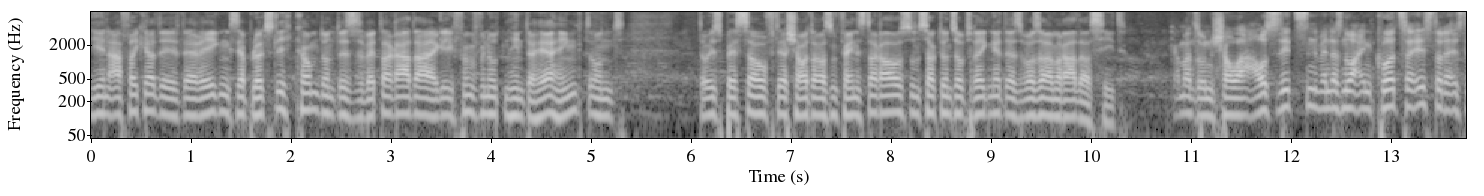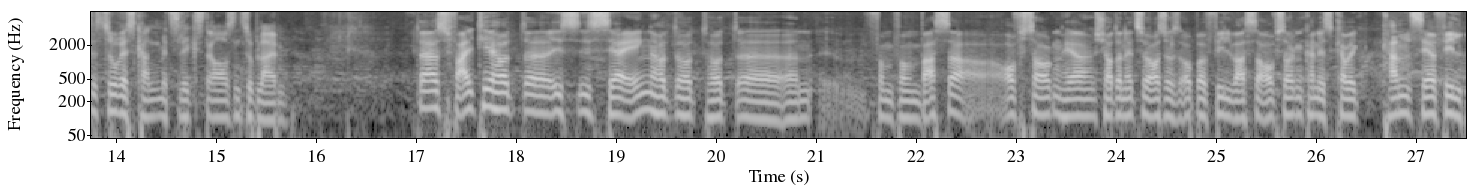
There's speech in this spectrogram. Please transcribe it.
hier in Afrika die, der Regen sehr plötzlich kommt und das Wetterradar eigentlich fünf Minuten hinterher hängt und da ist besser auf, der schaut aus dem Fenster raus und sagt uns, ob es regnet, als was er am Radar sieht. Kann man so einen Schauer aussitzen, wenn das nur ein kurzer ist, oder ist es zu riskant, mit Slicks draußen zu bleiben? Der Asphalt hier hat, äh, ist, ist sehr eng, hat, hat, hat äh, vom, vom Wasseraufsaugen her schaut er nicht so aus, als ob er viel Wasser aufsaugen kann. Es kann, kann sehr viel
